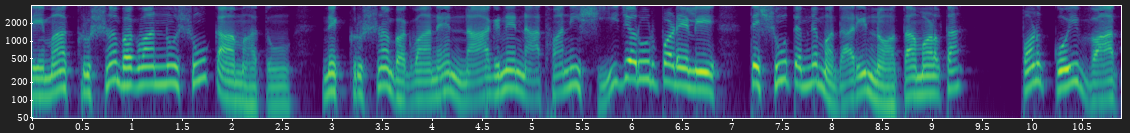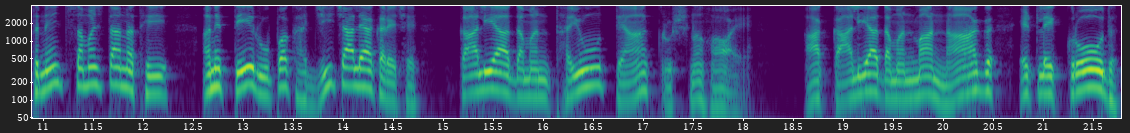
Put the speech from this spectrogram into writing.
તેમાં કૃષ્ણ ભગવાનનું શું કામ હતું? ને કૃષ્ણ ભગવાને નાગને નાથવાની શી જરૂર પડેલી? તે શું તેમને મદારી નહોતા મળતા? પણ કોઈ વાતને જ સમજતા નથી. અને તે રૂપક હજી ચાલ્યા કરે છે. કાલિયા દમન થયું ત્યાં કૃષ્ણ હોય. આ કાલિયા દમનમાં નાગ એટલે ક્રોધ.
